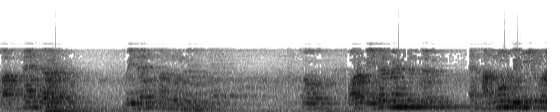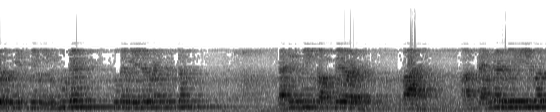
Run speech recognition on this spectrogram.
a standard with an unknown variable. So, for a measurement system, an unknown variable is being included to the measurement system that is being compared by a standard variable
